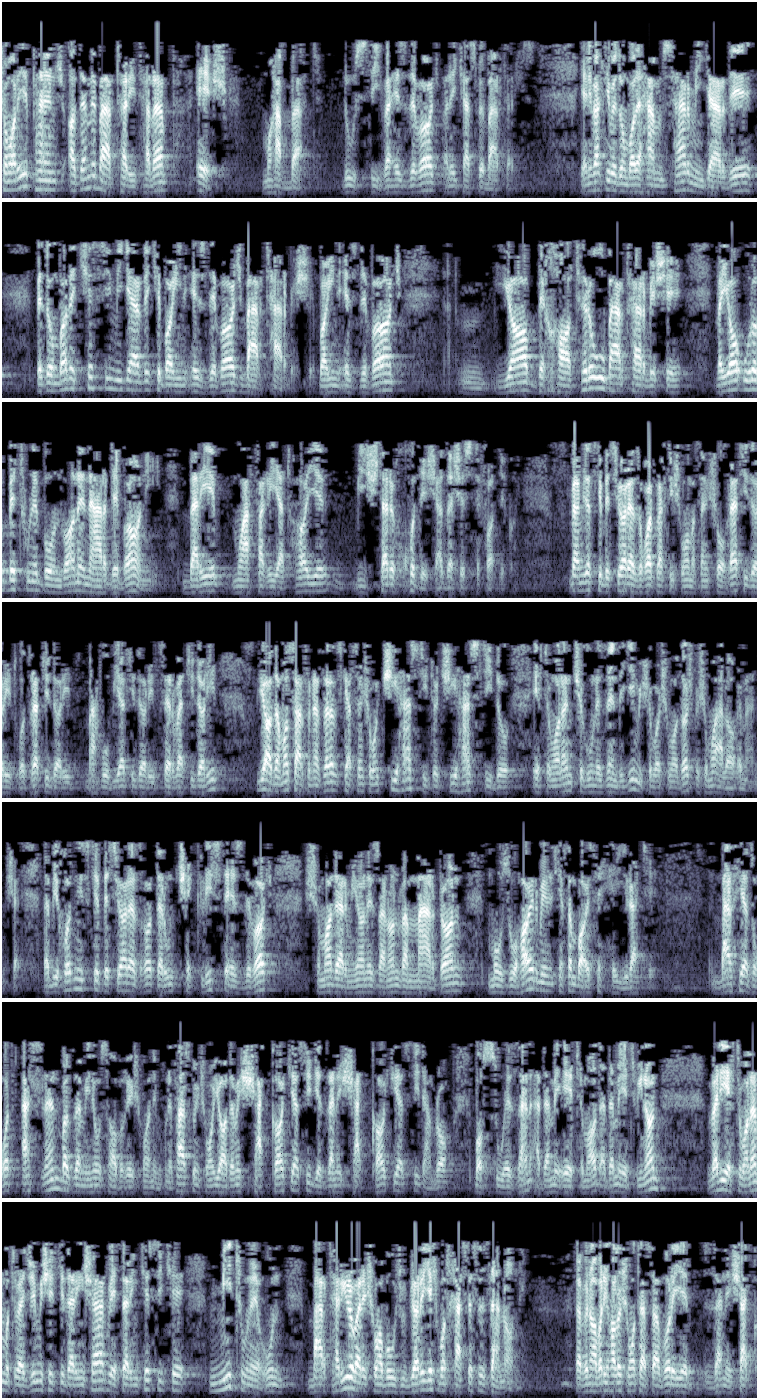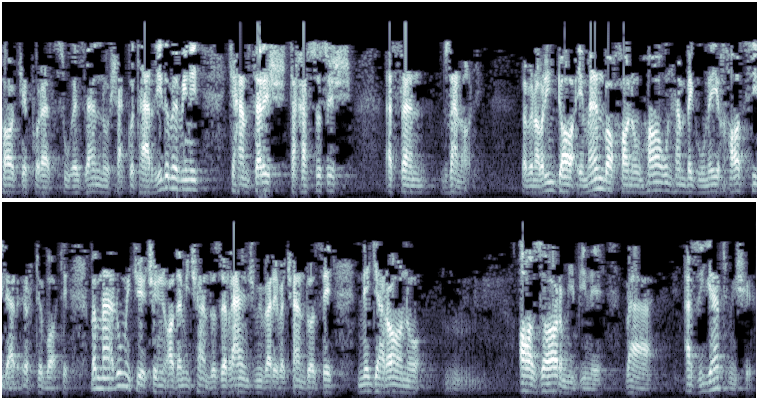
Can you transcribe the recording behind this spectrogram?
شماره پنج آدم برتری طلب عشق محبت دوستی و ازدواج برای کسب برتری است. یعنی وقتی به دنبال همسر میگرده به دنبال کسی میگرده که با این ازدواج برتر بشه. با این ازدواج یا به خاطر او برتر بشه و یا او رو بتونه به عنوان نردبانی برای موفقیت های بیشتر خودش ازش استفاده کنه. و همینجاست که بسیار از اوقات وقتی شما مثلا شهرتی دارید قدرتی دارید محبوبیتی دارید ثروتی دارید یا ها صرف نظر از که اصلا شما چی هستید و چی هستید و احتمالا چگونه زندگی میشه با شما داشت به شما علاقه من میشه. و بیخود نیست که بسیار از اوقات در اون چکلیست ازدواج شما در میان زنان و مردان موضوعهایی رو می‌بینید که اصلا باعث حیرته. برخی از اوقات اصلا با زمینه و سابقه شما نمی‌خونه. پس کنید شما یه آدم شکاکی هستید یه زن شکاکی هستید همراه با سوء زن عدم اعتماد عدم اطمینان. ولی احتمالا متوجه میشید که در این شهر بهترین کسی که می‌تونه اون برتری رو برای شما به وجود بیاره یک متخصص زنانه. و بنابراین حالا شما تصور یه زن که پر از سوء زن و شک و تردید رو ببینید که همسرش تخصصش اصلا زنانه. و بنابراین دائما با خانم ها اون هم به گونه خاصی در ارتباطه. و معلومه که چنین آدمی چند روزه رنج می‌بره و چند روزه نگران و آزار می‌بینه و اذیت میشه.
